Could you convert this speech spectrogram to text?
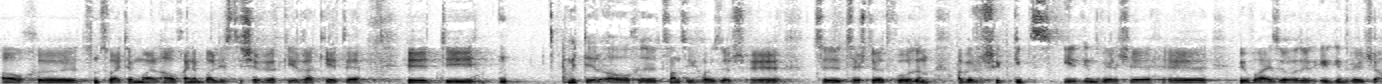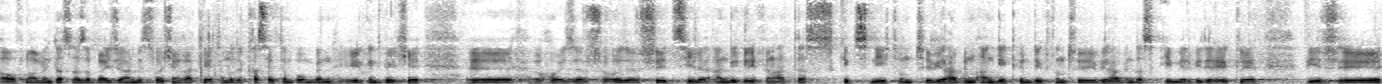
auch äh, zum zweiten Mal auch eine ballistische Rakete, äh, die mit der auch 20 Häuser zerstört wurden. Aber gibt es irgendwelche äh, Beweise oder irgendwelche Aufnahmen, dass Aserbaidschan mit solchen Raketen oder Kassettenbomben irgendwelche äh, Häuser oder Ziele angegriffen hat? Das gibt es nicht und wir haben angekündigt und wir haben das immer wieder erklärt. Wir äh,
